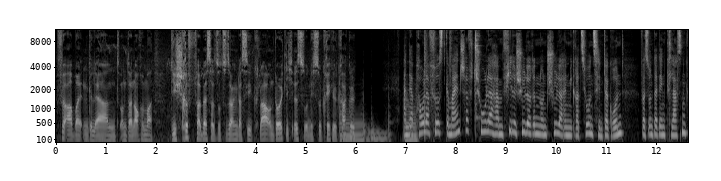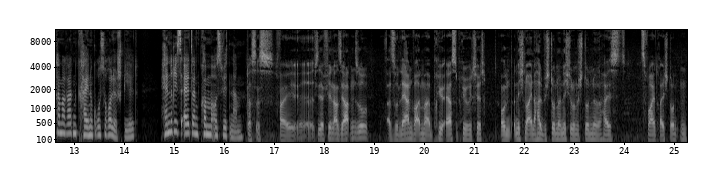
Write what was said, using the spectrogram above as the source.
für Arbeiten gelernt und dann auch immer die Schrift verbessert sozusagen, dass sie klar und deutlich ist und nicht so krickel-krackel. An der Paula Fürst Gemeinschaftsschule haben viele Schülerinnen und Schüler einen Migrationshintergrund, was unter den Klassenkameraden keine große Rolle spielt. Henrys Eltern kommen aus Vietnam. Das ist bei äh, sehr vielen Asiaten so. Also Lernen war immer erste Priorität. Und nicht nur eine halbe Stunde, nicht nur eine Stunde, heißt zwei, drei Stunden.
